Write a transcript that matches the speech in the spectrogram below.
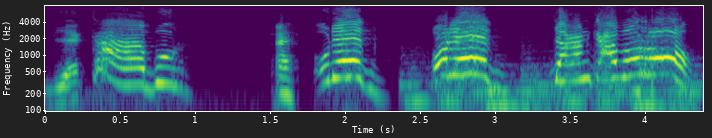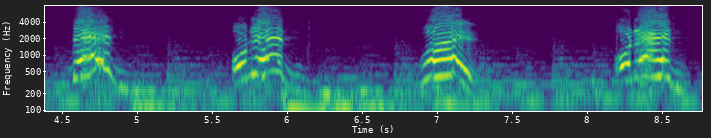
dia kabur. Eh, Udin! Udin! Jangan kabur lo! Din! Udin! Woi! Udin!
